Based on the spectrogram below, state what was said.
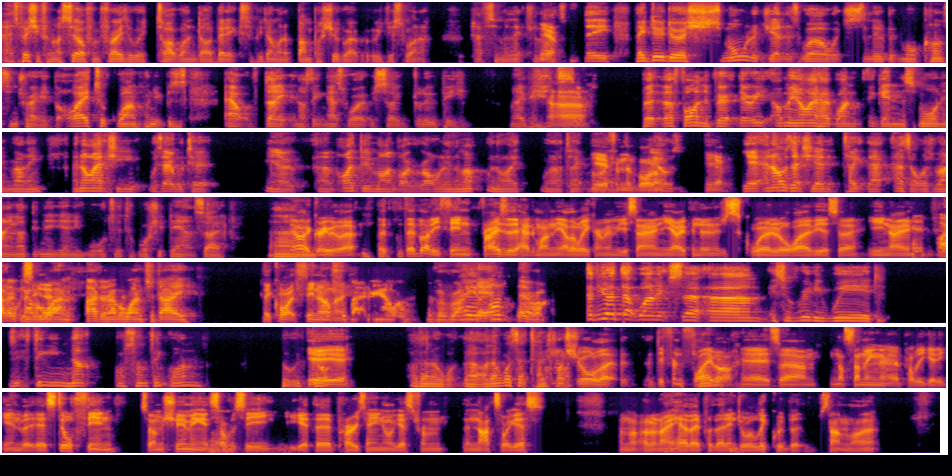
especially for myself and Fraser, we're type one diabetics. If we don't want to bump our sugar up, but we just want to have some electrolytes. Yeah. They they do do a smaller gel as well, which is a little bit more concentrated. But I took one when it was out of date, and I think that's why it was so gloopy. Maybe. it's- Ah. But I find them very. They're. I mean, I had one again this morning running, and I actually was able to, you know, um, I do mine by rolling them up when I when I take my Yeah, from the bottom. gels. Yeah. Yeah, and I was actually able to take that as I was running. I didn't need any water to wash it down. So, um, Yeah, I agree with that. They're, they're bloody thin. Fraser had one the other week. I remember you saying you opened it and it just squirted all over you. So you know I had Obviously another that- one. I had another one today they're quite thin, aren't after they? about an hour of a run. Hey, Yeah, they're right. Have you had that one? It's a um, it's a really weird. Is it thingy nut or something? One that we've Yeah, got. yeah. I don't know what that. I don't. What's that taste I'm not like? sure that a different flavor. Yeah, it's um not something that I'd probably get again, but yeah, it's still thin. So I'm assuming it's Yeah. obviously you get the protein, I guess, from the nuts. I guess. I'm not. I don't know how they put that into a liquid, but something like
